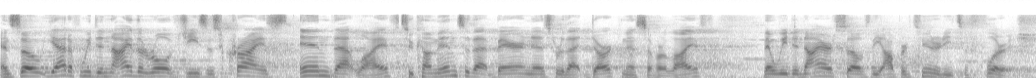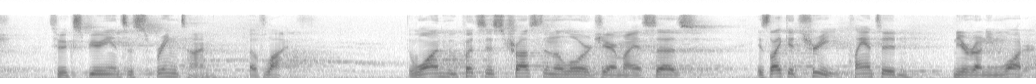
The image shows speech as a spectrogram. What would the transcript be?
And so, yet, if we deny the role of Jesus Christ in that life to come into that barrenness or that darkness of our life, then we deny ourselves the opportunity to flourish, to experience a springtime of life. The one who puts his trust in the Lord, Jeremiah says, is like a tree planted near running water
